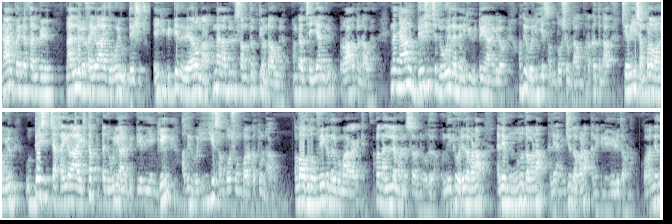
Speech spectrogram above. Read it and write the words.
ഞാനിപ്പോ എന്റെ കൽവിൽ നല്ലൊരു ഹൈറായ ജോലി ഉദ്ദേശിച്ചു. എനിക്ക് കിട്ടിയത് വേറൊന്നാണ്. എന്നാൽ അതിലൊരു സംതൃപ്തി ഉണ്ടാവില്ല നമുക്ക് അത് ചെയ്യാനൊരു റാഹത്തുണ്ടാവില്ല എന്നാൽ ഞാൻ ഉദ്ദേശിച്ച ജോലി തന്നെ എനിക്ക് കിട്ടുകയാണെങ്കിലോ അതൊരു വലിയ സന്തോഷം ഉണ്ടാവും ബർക്കത്തുണ്ടാവും ചെറിയ ശമ്പളമാണെങ്കിലും ഉദ്ദേശിച്ച ഹൈറായ ഇഷ്ടപ്പെട്ട ജോലിയാണ് കിട്ടിയത് എങ്കിൽ അതിൽ വലിയ സന്തോഷവും പറക്കത്തും ഉണ്ടാകും. അള്ളാഹു തൗഫീഖ് നൽകുമാറാകട്ടെ. അപ്പൊ നല്ല മനസ്സറിഞ്ഞ് ഓതുക. ഒന്നിക്ക് ഒരു തവണ അല്ലെ മൂന്ന് തവണ അല്ലെ അഞ്ച് തവണ അല്ലെങ്കിൽ ഏഴ് തവണ. കുറഞ്ഞത്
